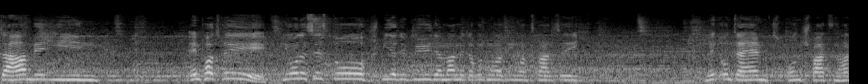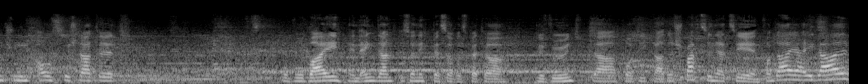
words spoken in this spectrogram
da haben wir ihn im Porträt. Sione Sisto, Spielerdebüt, der Mann mit der Rücknummer 27. Mit Unterhemd und schwarzen Handschuhen ausgestattet. Wobei, in England ist er nicht besseres Wetter gewöhnt. Da wollte ich gerade Schwachsinn erzählen. Von daher egal.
